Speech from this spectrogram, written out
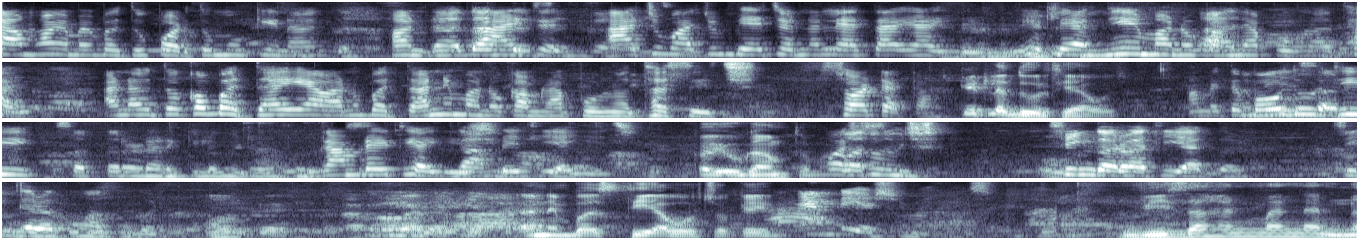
કામ હોય અમે બધું પડતું મૂકીને આજુબાજુ બે જણ લેતા આવી એટલે એમની મનોકામના પૂર્ણ થાય. અને તો કહું બધાએ આવવાનું બધાની મનોકામના પૂર્ણ થશે જ. સો ટકા. કેટલા દૂરથી આવો છો? અમે તો બહુ દૂરથી સત્તર અઢાર કિલોમીટર ગામડેથી આવીએ છીએ. ગામડેથી આવીએ છીએ. કયું ગામ તમારું? સિંગરવાથી પશુ સિંગરવાથી આગળ સિંગરવા કુવાકુગળ અને બસથી આવો છો કે? વિઝા હનુમાનના ન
